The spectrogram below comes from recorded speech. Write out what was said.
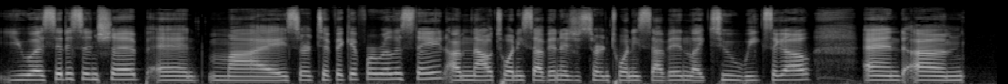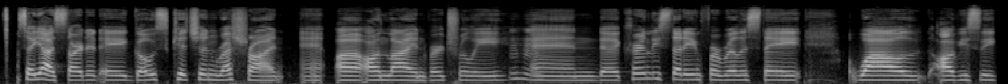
US citizenship and my certificate for real estate. I'm now 27. I just turned 27 like 2 weeks ago. And um so yeah, I started a ghost kitchen restaurant eh, uh, online virtually Mhm. and uh, currently studying for real estate while obviously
